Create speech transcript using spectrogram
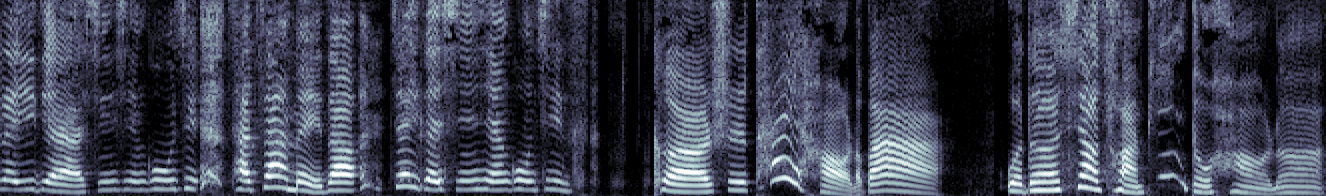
了一点新鲜空气，他赞美道：“这个新鲜空气可是太好了吧！我的哮喘病都好了。”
